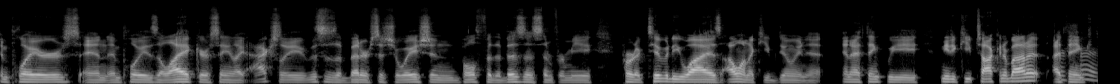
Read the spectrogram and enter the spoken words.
employers and employees alike are saying like actually this is a better situation both for the business and for me. Productivity wise i want to keep doing it. And i think we need to keep talking about it. For i think sure.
